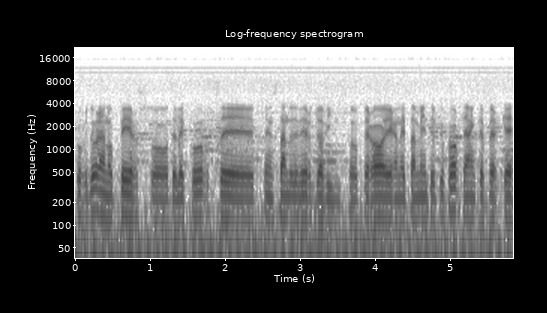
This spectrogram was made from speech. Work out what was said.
corridori hanno perso delle corse pensando di aver già vinto, però era nettamente più forte anche perché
